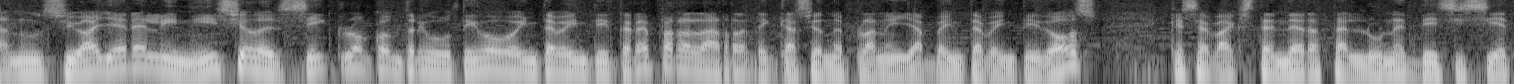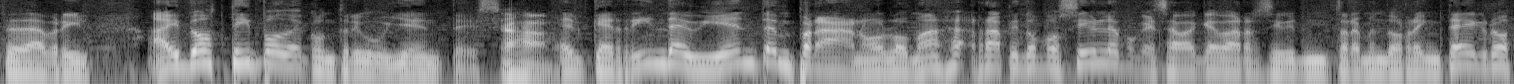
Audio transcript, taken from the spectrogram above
anunció ayer el inicio del ciclo contributivo 2023 para la erradicación de planillas 2022 que se va a extender hasta el lunes 17 de abril. Hay dos tipos de contribuyentes. Ajá. El que rinde bien temprano, lo más rápido posible porque sabe que va a recibir un tremendo reintegro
